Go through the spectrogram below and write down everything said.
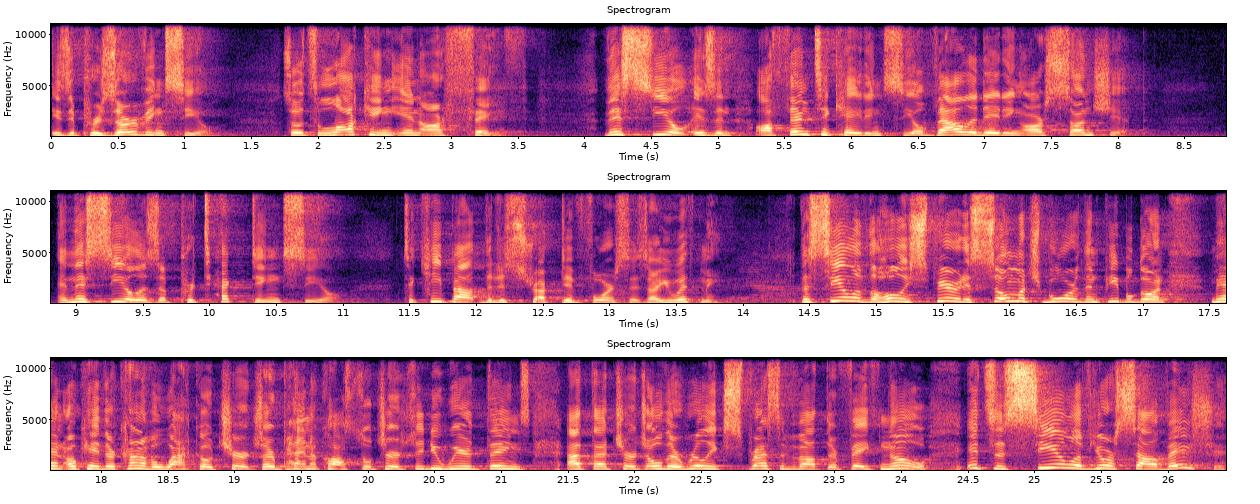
is a preserving seal. So it's locking in our faith. This seal is an authenticating seal, validating our sonship. And this seal is a protecting seal to keep out the destructive forces. Are you with me? The seal of the Holy Spirit is so much more than people going, man, okay, they're kind of a wacko church. They're a Pentecostal church. They do weird things at that church. Oh, they're really expressive about their faith. No, it's a seal of your salvation.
